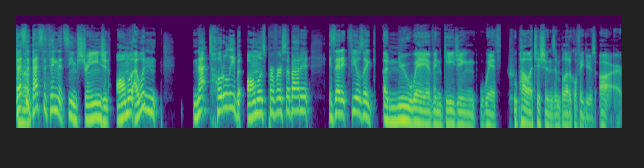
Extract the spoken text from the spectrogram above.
That's Uh-huh. the that's the thing that seems strange and almost I wouldn't not totally, but almost perverse about it is that it feels like a new way of engaging with who politicians and political figures are.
